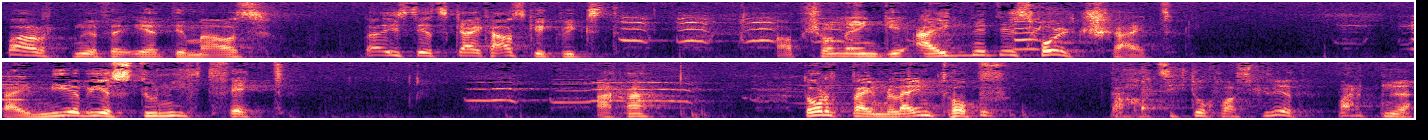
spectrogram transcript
Wart nur, verehrte Maus. Da ist jetzt gleich ausgequickst. Hab schon ein geeignetes Holzscheit. Bei mir wirst du nicht fett. Aha, dort beim Leimtopf. Da hat sich doch was gerührt. Wart nur.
